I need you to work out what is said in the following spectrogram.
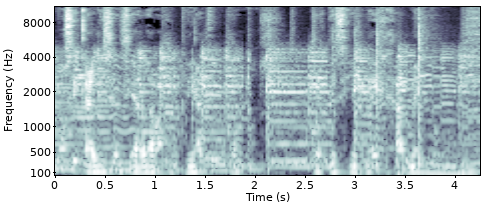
Música licenciada bajo Creative Commons. Cortesía de.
